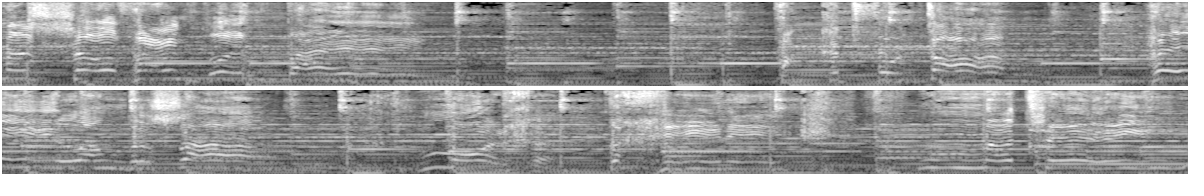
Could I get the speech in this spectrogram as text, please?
mezelf eindelijk bijeen het voortaan heel anders aan. Morgen begin ik meteen.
